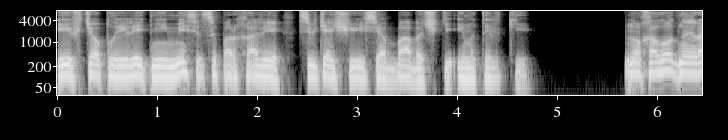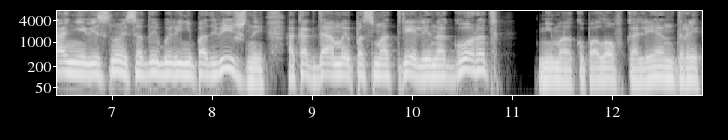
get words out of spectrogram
и в теплые летние месяцы порхали светящиеся бабочки и мотыльки. Но холодной ранней весной сады были неподвижны, а когда мы посмотрели на город, мимо куполов Календры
